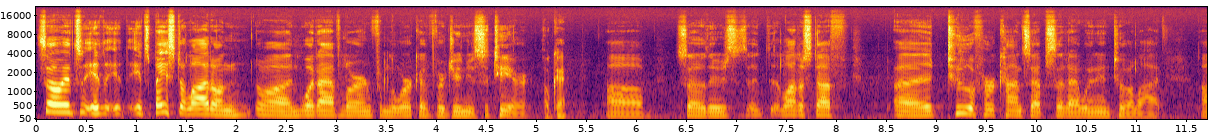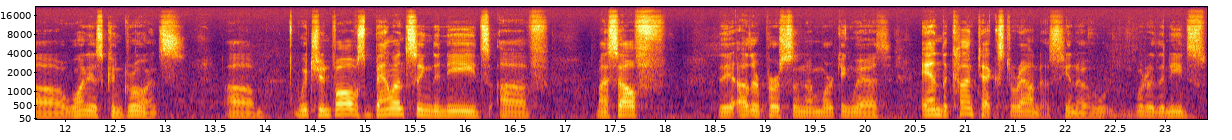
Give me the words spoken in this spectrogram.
so it's it, it, it's based a lot on on what I've learned from the work of Virginia Satir. Okay. Um, so there's a, a lot of stuff. Uh, two of her concepts that I went into a lot. Uh, one is congruence, um, which involves balancing the needs of myself, the other person I'm working with, and the context around us. You know, what are the needs,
